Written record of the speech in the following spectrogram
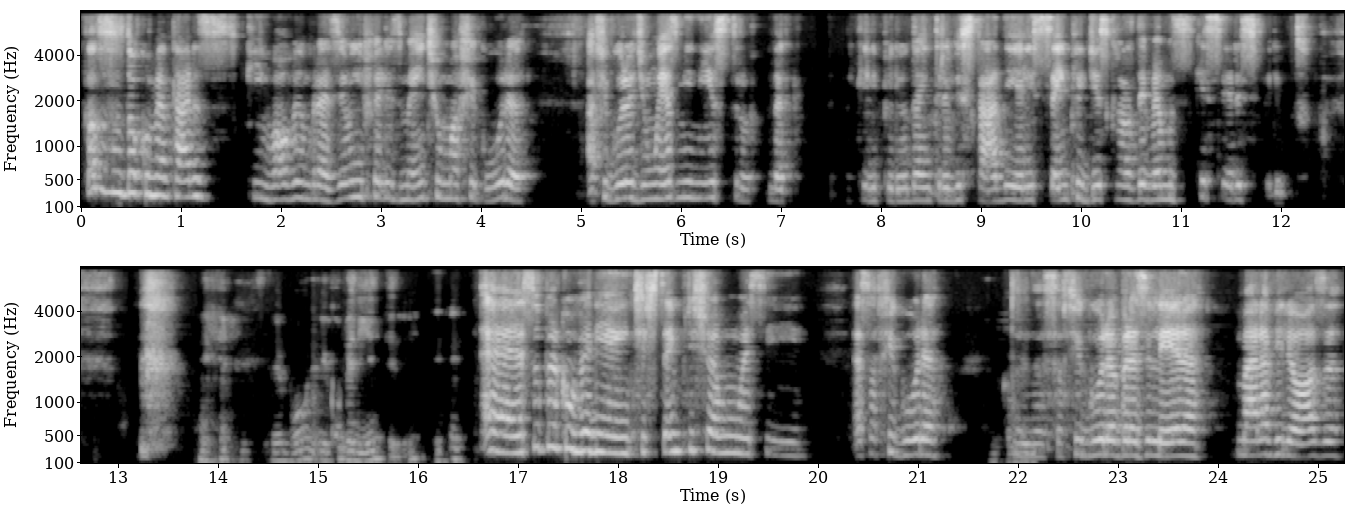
todos os documentários que envolvem o Brasil, infelizmente, uma figura, a figura de um ex-ministro daquele período é entrevistada e ele sempre diz que nós devemos esquecer esse período. É bom, é conveniente, né? É, é super conveniente. Sempre chamam esse, essa figura, essa figura brasileira maravilhosa,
